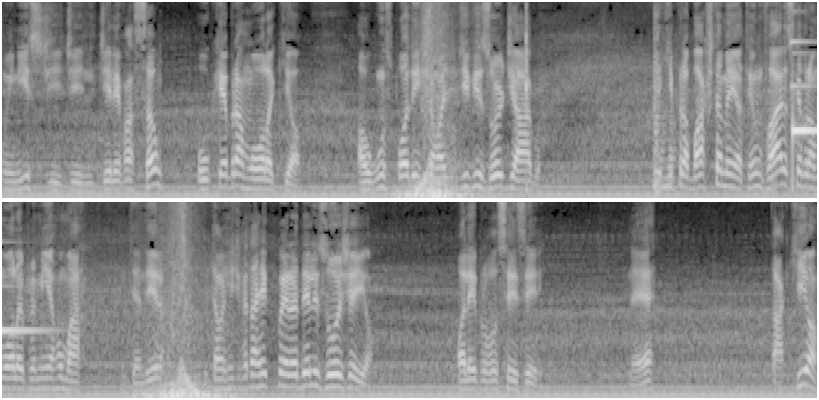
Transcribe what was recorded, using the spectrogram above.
um início de, de, de elevação ou quebra-mola aqui, ó. Alguns podem chamar de divisor de água. E aqui para baixo também, ó, tem vários quebra-mola para mim arrumar, entenderam? Então a gente vai estar tá recuperando eles hoje aí, ó. Olha aí para vocês verem, né? Tá aqui, ó.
